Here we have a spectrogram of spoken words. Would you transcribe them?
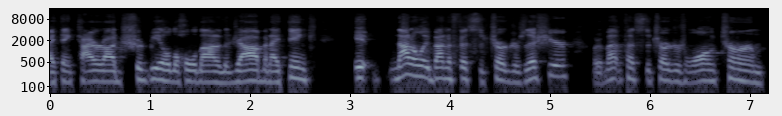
I think Tyrod should be able to hold on to the job. And I think it not only benefits the Chargers this year, but it benefits the Chargers long term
